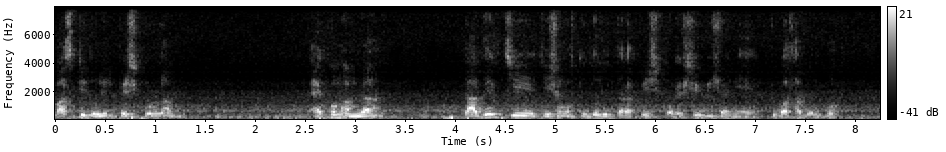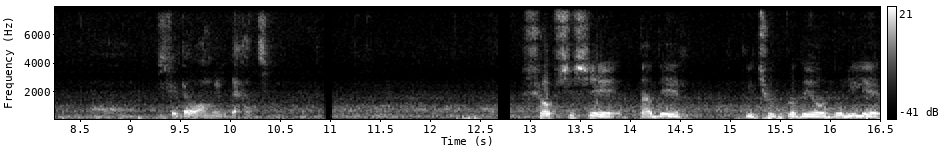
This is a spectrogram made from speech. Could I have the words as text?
পাঁচটি দলিল পেশ করলাম। এখন আমরা তাদের যে যে সমস্ত দলিল তারা পেশ করে সেই বিষয় নিয়ে একটু কথা বলব। সেটাও আমি দেখাচ্ছি। সবশেষে তাদের কিছু প্রদেয় দলিলের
